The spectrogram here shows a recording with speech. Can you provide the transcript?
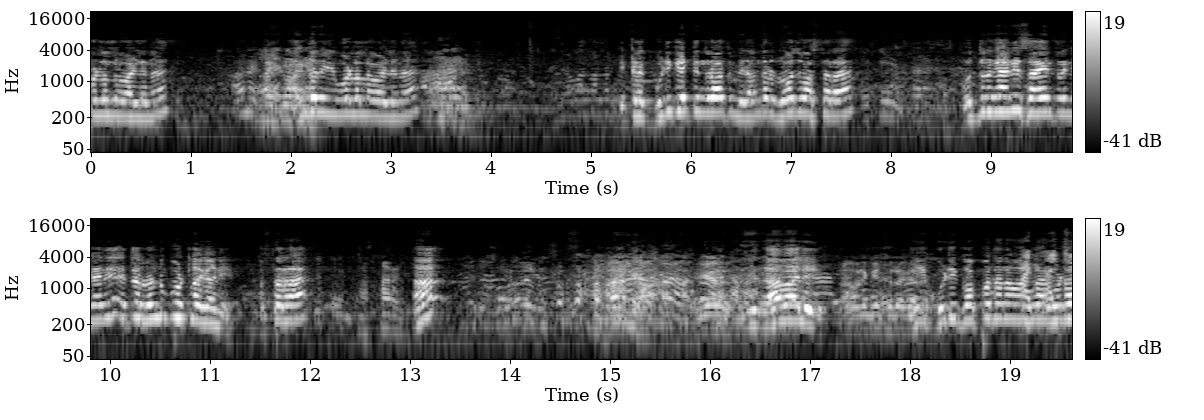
ఊళ్ళల్లో వాళ్ళేనా? అందరూ ఈ ఊళ్ళల్లో వాళ్ళేనా? ఇక్కడ గుడి కట్టిన తర్వాత మీరు అందరూ రోజు వస్తారా? పొద్దున గాని సాయంత్రం గాని అయితే రెండు పూట్ల గాని. వస్తారా? మీరు రావాలి. ఈ గుడి గొప్పతనం అంతా కూడా.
